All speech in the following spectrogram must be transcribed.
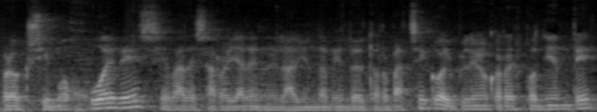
próximo jueves se va a desarrollar en el Ayuntamiento de Torpacheco el pleno correspondiente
